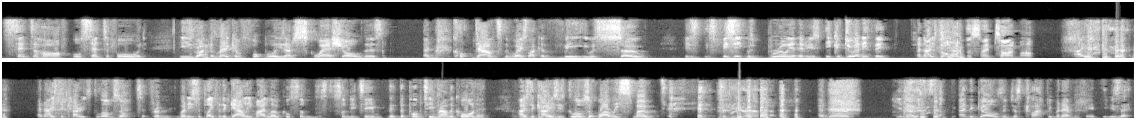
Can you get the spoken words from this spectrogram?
centre half or centre forward. He's like American football. He's had square shoulders and cut down to the waist like a V. He was so his, his physique was brilliant, and he, was, he could do anything. And I used to Not all at the same time, Mark. I, and I used to carry his gloves up to, from when he used to play for the Galley, my local sun, Sunday team, the, the pub team round the corner. I used to carry his gloves up while he smoked. And uh, you know, he stand behind the goals and just clap him and everything. He was like,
